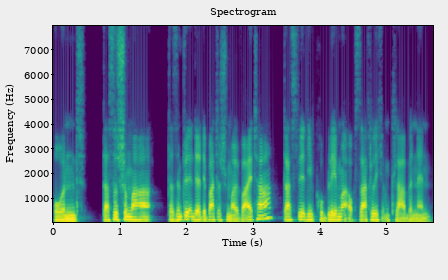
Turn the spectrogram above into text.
Und das ist schon mal, da sind wir in der Debatte schon mal weiter, dass wir die Probleme auch sachlich und klar benennen.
